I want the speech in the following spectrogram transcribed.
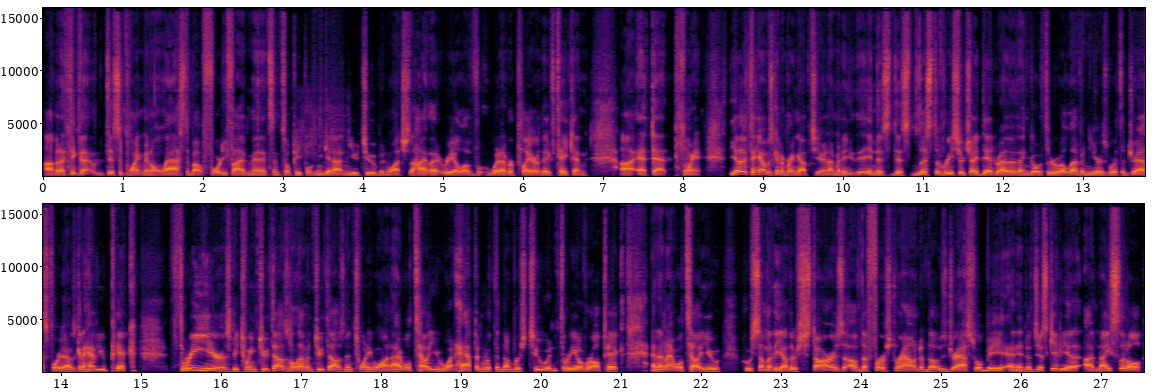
Uh, but I think that disappointment will last about 45 minutes until people can get on YouTube and watch the highlight reel of whatever player they've taken uh, at that point. The other thing I was going to bring up to you, and I'm going to, in this, this list of research I did, rather than go through 11 years worth of drafts for you, I was going to have you pick three years between 2011 2021. I will tell you what happened happened with the numbers two and three overall pick. And then I will tell you who some of the other stars of the first round of those drafts will be. And it'll just give you a, a nice little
